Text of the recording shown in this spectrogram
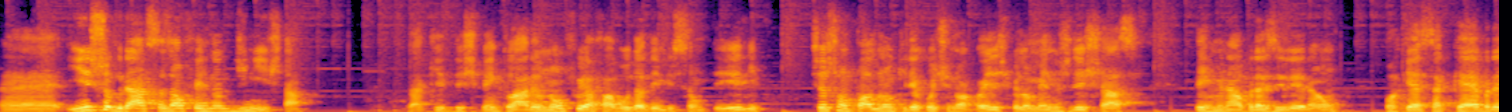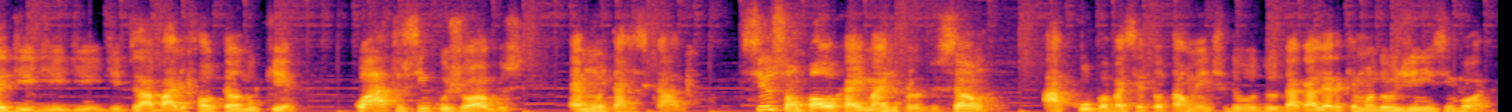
é, Isso graças ao Fernando Diniz, tá? Aqui deixa bem claro, eu não fui a favor da demissão dele. Se o São Paulo não queria continuar com eles, pelo menos deixasse terminar o Brasileirão, porque essa quebra de, de, de, de trabalho, faltando o quê? Quatro, cinco jogos, é muito arriscado. Se o São Paulo cair mais de produção, a culpa vai ser totalmente do, do da galera que mandou o Diniz embora.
